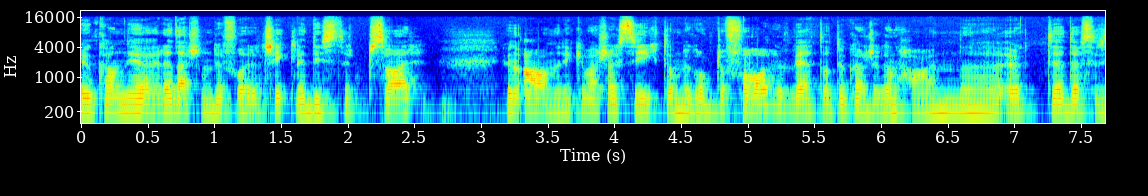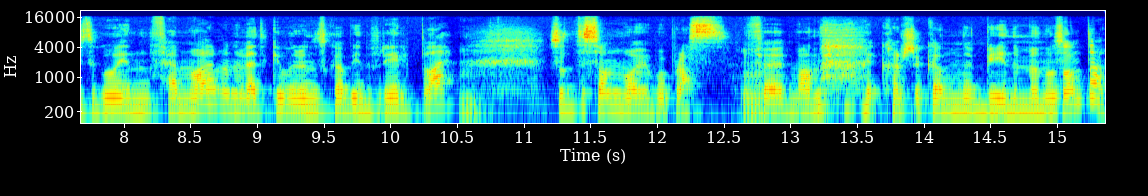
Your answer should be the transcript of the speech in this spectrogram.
hun kan gjøre dersom du får et skikkelig dystert svar. Hun aner ikke hva slags sykdom du kommer til å få. Hun vet at du kanskje kan ha en eh, økt dødsrisiko innen fem år, men hun vet ikke hvor hun skal begynne for å hjelpe deg. Mm. Så det, sånn må jo på plass mm. før man kanskje kan begynne med noe sånt. da.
